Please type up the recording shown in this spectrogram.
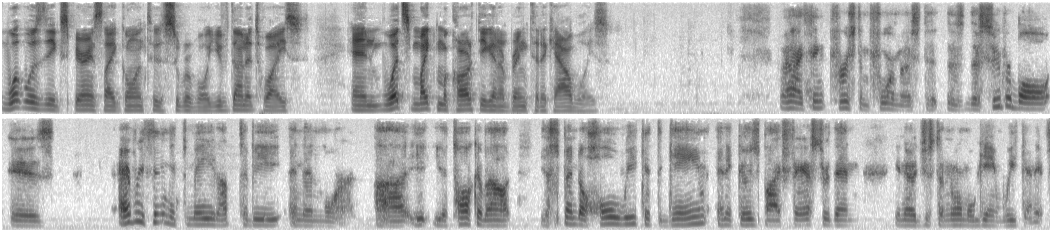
what was the experience like going to the Super Bowl? You've done it twice, and what's Mike McCarthy going to bring to the Cowboys? Well, I think first and foremost, the, the, the Super Bowl is everything it's made up to be, and then more. Uh, you, you talk about you spend a whole week at the game, and it goes by faster than you know just a normal game weekend. It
